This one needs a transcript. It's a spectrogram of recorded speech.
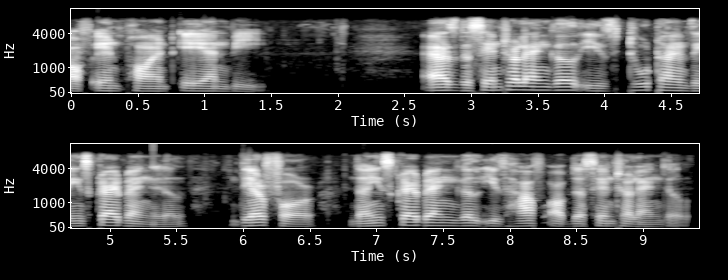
of endpoint A and B. As the central angle is 2 times the inscribed angle, therefore the inscribed angle is half of the central angle.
